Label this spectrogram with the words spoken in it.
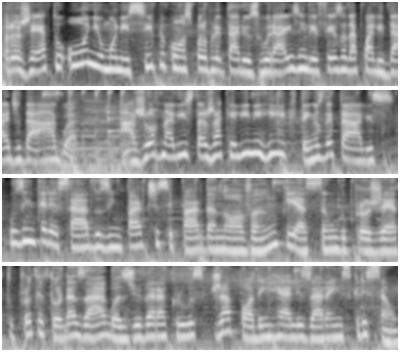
Projeto une o município com os proprietários rurais em defesa da qualidade da água. A jornalista Jaqueline Rick tem os detalhes. Os interessados em participar da nova ampliação do projeto Protetor das Águas de Veracruz já podem realizar a inscrição.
